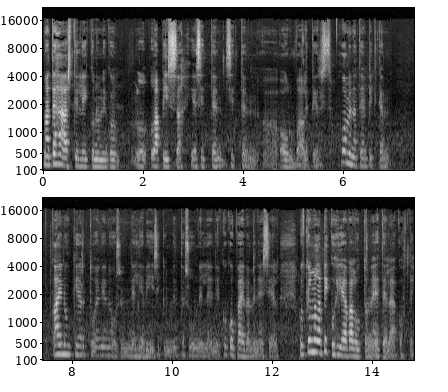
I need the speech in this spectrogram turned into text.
mä oon tähän asti liikkunut niin Lapissa ja sitten, sitten Oulun vaalipiirissä. Huomenna teen pitkän Kainun kiertuen ja nousen 4.50 suunnilleen ja koko päivä menee siellä. Mutta kyllä mä ollaan pikkuhiljaa valut tuonne etelää kohti.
